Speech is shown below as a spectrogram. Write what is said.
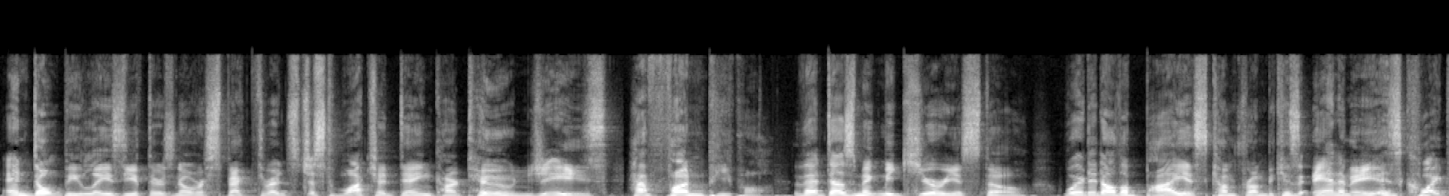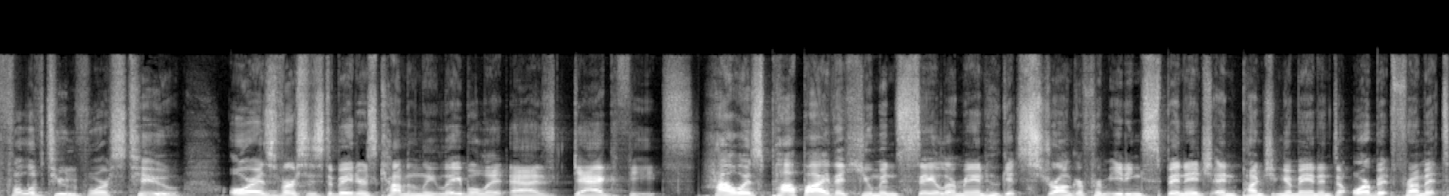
and don't be lazy if there's no respect threads, just watch a dang cartoon, jeez. Have fun, people. That does make me curious, though. Where did all the bias come from? Because anime is quite full of Toon Force too, or as versus debaters commonly label it as gag feats. How is Popeye the human sailor man who gets stronger from eating spinach and punching a man into orbit from it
